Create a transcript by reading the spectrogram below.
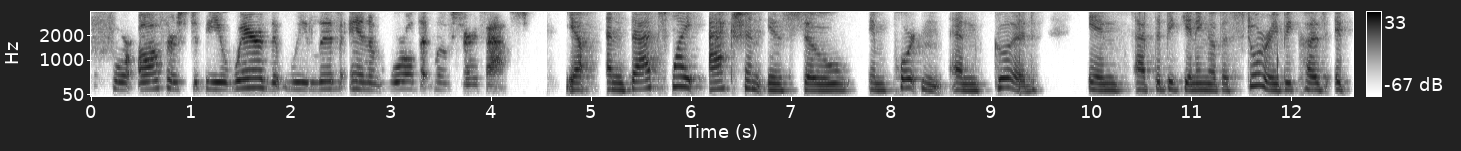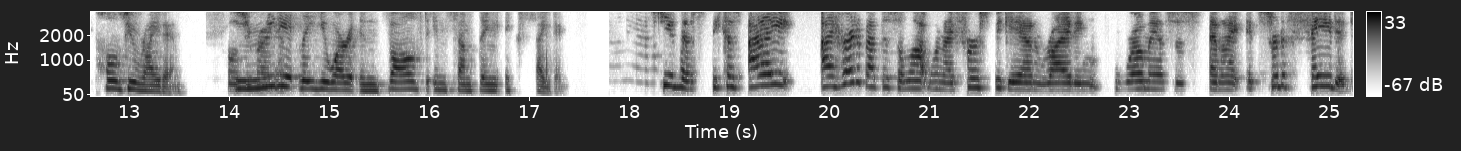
for authors to be aware that we live in a world that moves very fast. Yeah. And that's why action is so important and good in at the beginning of a story because it pulls you right in. You Immediately right in. you are involved in something exciting. Let me ask you this because I I heard about this a lot when I first began writing romances and I it sort of faded.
